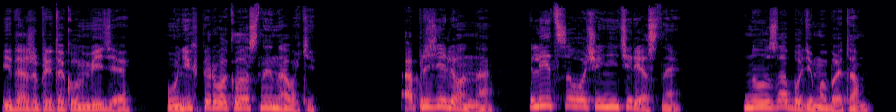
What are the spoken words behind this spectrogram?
И даже при таком виде у них первоклассные навыки. Определенно, лица очень интересные. Ну, забудем об этом.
